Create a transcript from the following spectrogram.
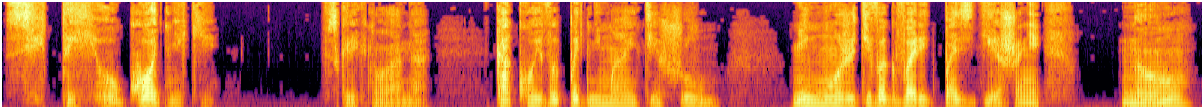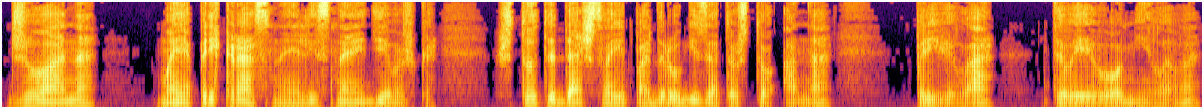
«Святые угодники!» — вскрикнула она. «Какой вы поднимаете шум! Не можете вы говорить по-здешне!» «Ну, Джоанна, моя прекрасная лесная девушка, что ты дашь своей подруге за то, что она привела твоего милого?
